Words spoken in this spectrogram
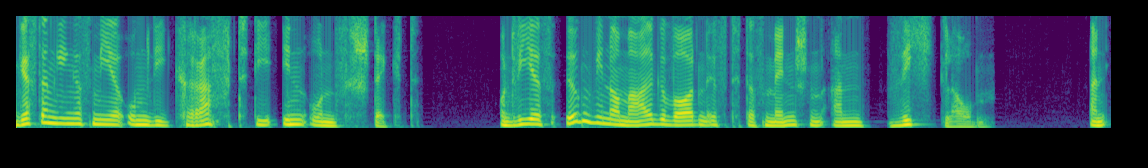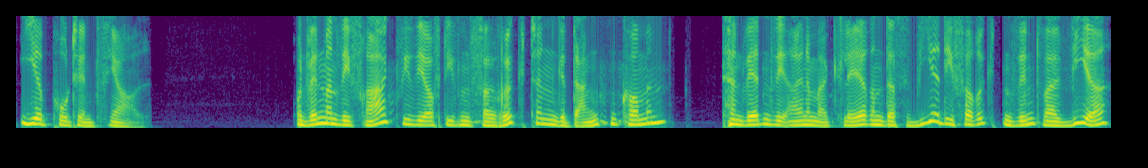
Gestern ging es mir um die Kraft, die in uns steckt und wie es irgendwie normal geworden ist, dass Menschen an sich glauben, an ihr Potenzial. Und wenn man sie fragt, wie sie auf diesen verrückten Gedanken kommen, dann werden sie einem erklären, dass wir die Verrückten sind, weil wir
